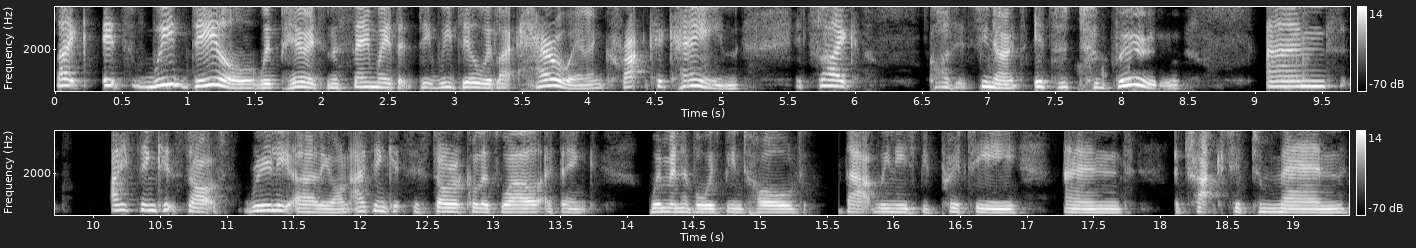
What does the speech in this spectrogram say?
Like it's we deal with periods in the same way that we deal with like heroin and crack cocaine. It's like, God, it's you know, it's it's a taboo. And I think it starts really early on. I think it's historical as well. I think women have always been told that we need to be pretty and attractive to men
